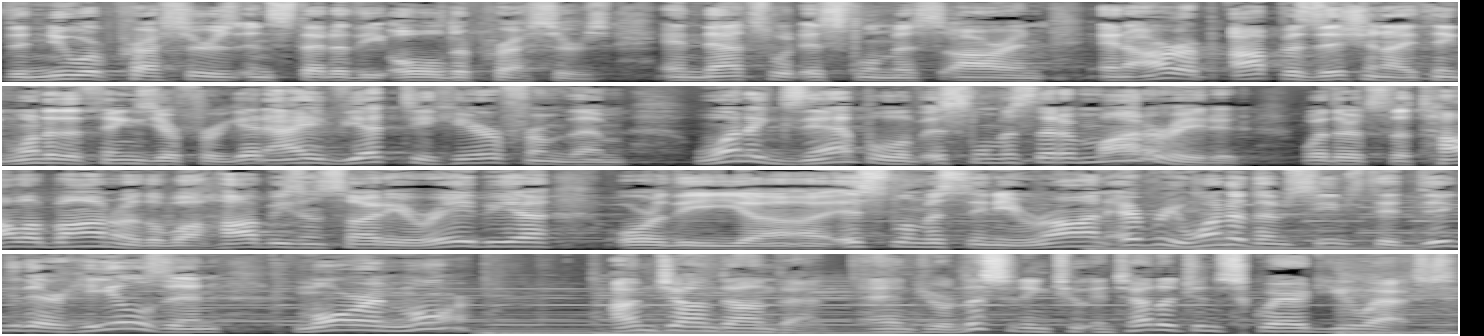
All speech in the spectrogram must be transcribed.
the new oppressors instead of the old oppressors. And that's what Islamists are. And, and our opposition, I think, one of the things you're forgetting, I have yet to hear from them one example of Islamists that have moderated, whether it's the Taliban or the Wahhabis in Saudi Arabia or the uh, Islamists in Iran. Every one of them seems to dig their heels in more and more. I'm John Donvan, and you're listening to Intelligence Squared US,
